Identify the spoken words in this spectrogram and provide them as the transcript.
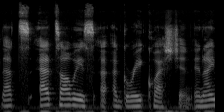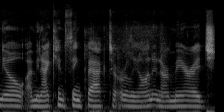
that's that's always a, a great question, and I know. I mean, I can think back to early on in our marriage,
